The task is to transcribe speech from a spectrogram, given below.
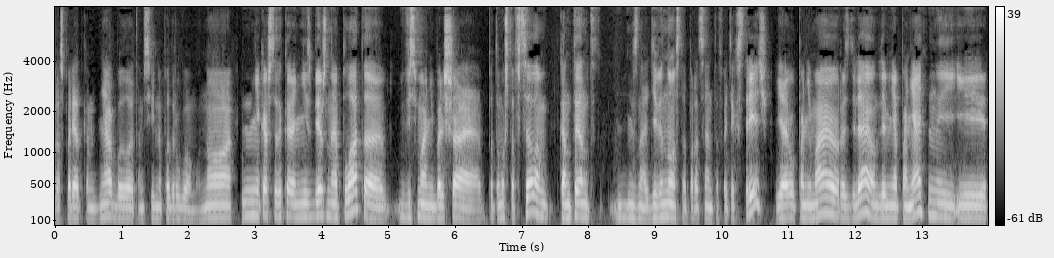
распорядком дня было там сильно по-другому. Но, мне кажется, такая неизбежная плата весьма небольшая, потому что в целом контент, не знаю, 90% этих встреч, я его понимаю, разделяю, он для меня понятный, и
